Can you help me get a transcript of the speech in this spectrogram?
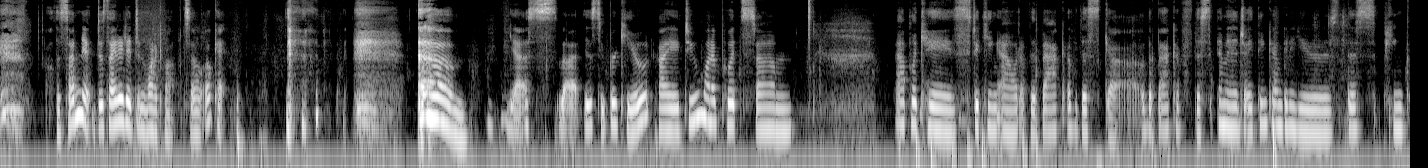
all of a sudden it decided it didn't want to come up. So, okay. um, yes, that is super cute. I do want to put some appliques sticking out of the back of this uh, the back of this image. I think I'm going to use this pink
